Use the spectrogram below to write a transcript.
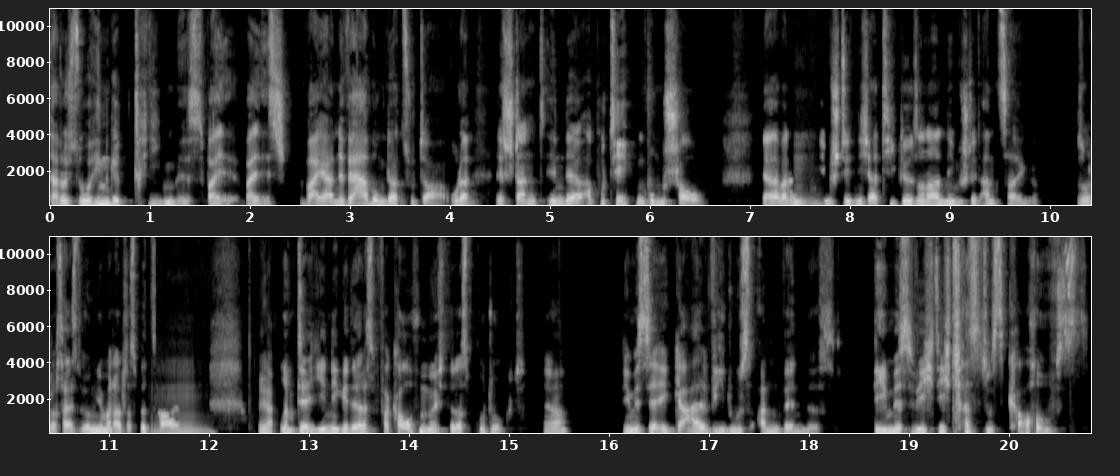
dadurch so hingetrieben ist, weil, weil es war ja eine Werbung dazu da. Oder es stand in der Apothekenumschau. Ja, aber Mhm. daneben steht nicht Artikel, sondern daneben steht Anzeige. So, das heißt, irgendjemand hat das bezahlt. Mhm. Und derjenige, der das verkaufen möchte, das Produkt, ja, dem ist ja egal, wie du es anwendest. Dem ist wichtig, dass du es kaufst.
